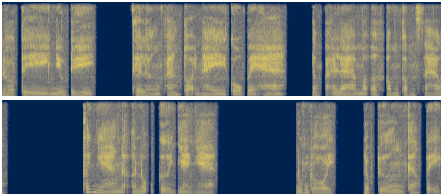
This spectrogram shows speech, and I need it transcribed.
Nô tỳ nếu đi, thì lần phán tội này của bệ hạ chẳng phải là mở không công sao? Thất nhàng nở nụ cười nhàn nhạt. Đúng rồi, lúc trước các vị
